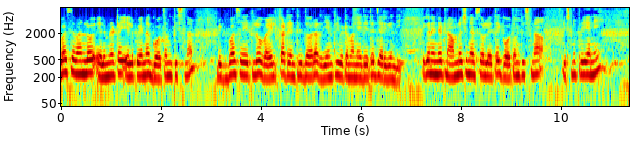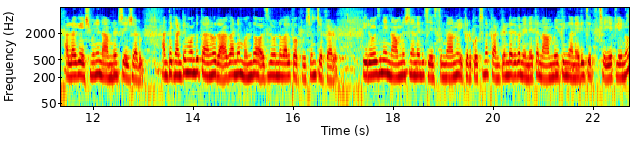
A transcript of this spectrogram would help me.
బాస్ సెవెన్లో ఎలిమినేట్ అయి వెళ్ళిపోయిన గౌతమ్ కృష్ణ బిగ్ బాస్ ఎయిట్లో వైల్డ్ కార్డ్ ఎంట్రీ ద్వారా రీఎంట్రీ ఇవ్వటం అనేది అయితే జరిగింది. ఇక నిన్నటి నామినేషన్ ఎపిసోడ్లో అయితే గౌతమ్ కృష్ణ విష్ణుప్రియని అలాగే యష్మిని నామినేట్ చేశాడు. అంతకంటే ముందు తాను రాగానే ముందు హౌస్లో ఉన్న వాళ్ళకి ఒక విషయం చెప్పాడు. ఈరోజు నేను నామినేషన్ అనేది చేస్తున్నాను. ఇక్కడికి వచ్చిన కంటెండర్గా నేనైతే నామినేటింగ్ అనేది చేయట్లేను.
